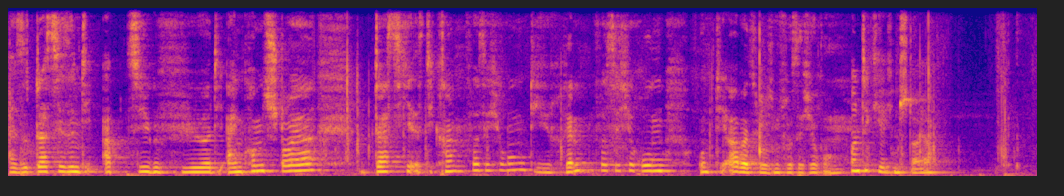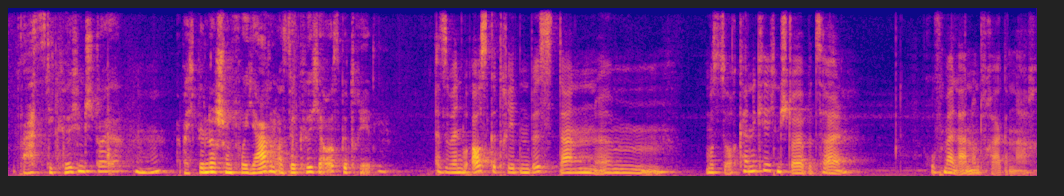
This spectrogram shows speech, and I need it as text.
Also das hier sind die Abzüge für die Einkommenssteuer. Das hier ist die Krankenversicherung, die Rentenversicherung und die Arbeitslosenversicherung. Und die Kirchensteuer. Was, die Kirchensteuer? Mhm. Aber ich bin doch schon vor Jahren aus der Kirche ausgetreten. Also wenn du ausgetreten bist, dann ähm, musst du auch keine Kirchensteuer bezahlen. Ruf mal an und frage nach.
